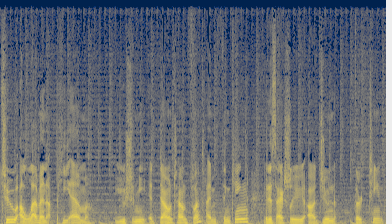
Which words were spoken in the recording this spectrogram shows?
two eleven p.m. You should meet at downtown Flint. I'm thinking it is actually uh, June thirteenth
